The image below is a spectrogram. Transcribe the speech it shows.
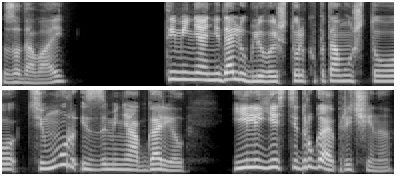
«Задавай». «Ты меня недолюбливаешь только потому, что Тимур из-за меня обгорел, или есть и другая причина?»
